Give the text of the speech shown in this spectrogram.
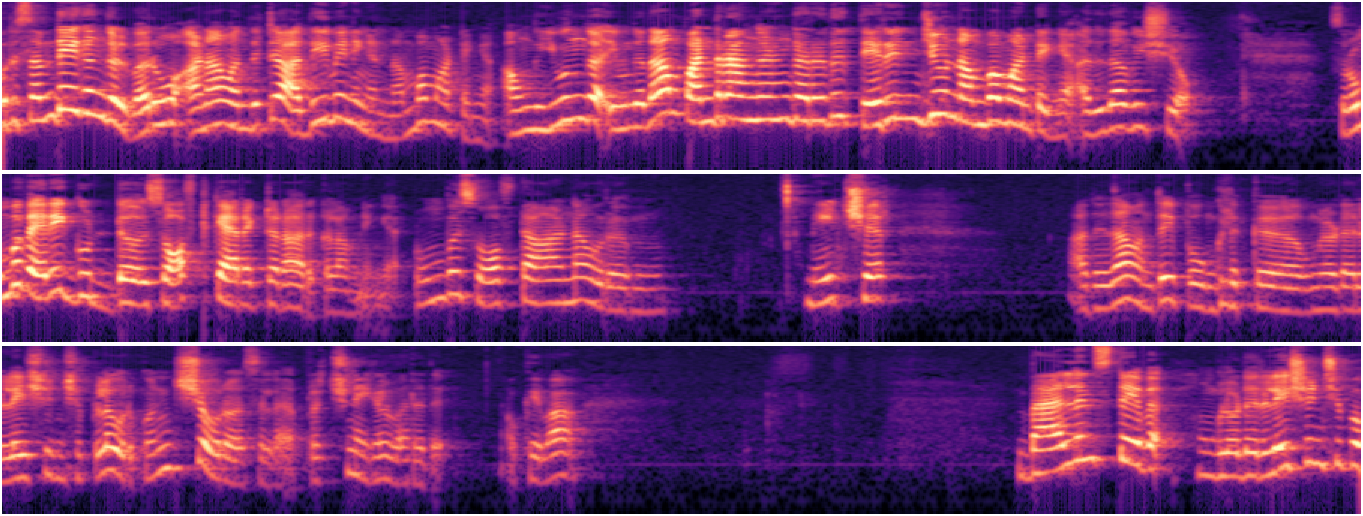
ஒரு சந்தேகங்கள் வரும். ஆனா வந்துட்டு அதையுமே நீங்க நம்ப மாட்டீங்க. அவங்க இவங்க இவங்க தான் பண்ணுறாங்கங்கிறது தெரிஞ்சும் நம்ப மாட்டீங்க. அதுதான் விஷயம். ஸோ ரொம்ப வெரி குட் சாஃப்ட் கேரக்டராக இருக்கலாம் நீங்கள் ரொம்ப சாஃப்டான ஒரு நேச்சர் அதுதான் வந்து இப்போ உங்களுக்கு உங்களோட ரிலேஷன்ஷிப்பில் ஒரு கொஞ்சம் ஒரு சில பிரச்சனைகள் வருது. ஓகேவா பேலன்ஸ் தேவை. உங்களோட ரிலேஷன்ஷிப்பை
